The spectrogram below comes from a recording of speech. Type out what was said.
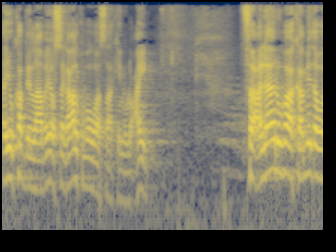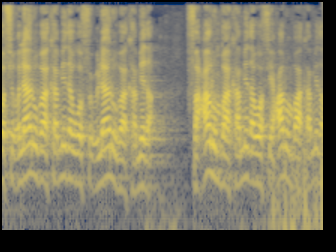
ayuu ka bilaabay oo sagaalkuba waa saakinulcayn faclaanu baa kamida wa ficlaanu baa kamida wa fuclaanu baa kamida facalun baa kamida wa ficalun baa kamida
